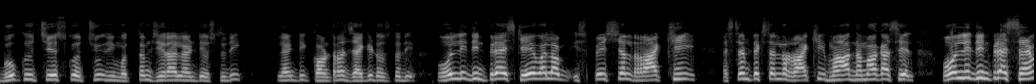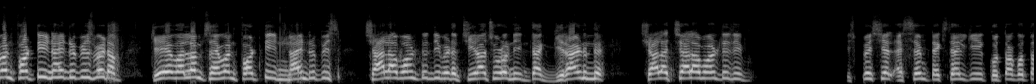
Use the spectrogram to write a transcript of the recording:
బుక్ చేసుకోవచ్చు. ఇది మొత్తం చీర లాంటి వస్తుంది. ఇలాంటి కాంట్రాస్ట్ జాకెట్ వస్తుంది. ఓన్లీ దీని ప్రైస్ కేవలం స్పెషల్ రాఖీ ఎస్ఎం టెక్స్టైల్లో రాఖీ మహా ధమాకా సేల్. ఓన్లీ దీని price seven forty nine rupees madam. కేవలం సెవెన్ ఫార్టీ నైన్ రూపీస్. చాలా బాగుంటుంది మేడం. చీర చూడండి ఇంత గిరాండ్ ఉంది. చాలా చాలా బాగుంటుంది. స్పెషల్ ఎస్ఎం టెక్స్టైల్కి కొత్త కొత్త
